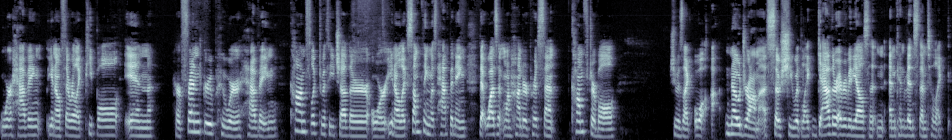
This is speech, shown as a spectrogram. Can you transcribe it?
were having, you know, if there were like people in her friend group who were having conflict with each other or, you know, like something was happening that wasn't 100% comfortable, she was like, well, no drama. So she would like gather everybody else and, and convince them to like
